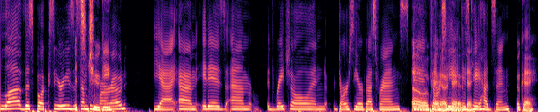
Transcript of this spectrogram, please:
love this book series. Is It's something borrowed. Yeah, um, it is. Um, Rachel and Darcy are best friends, Oh, okay, Darcy okay, is. Kate Hudson. Okay.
